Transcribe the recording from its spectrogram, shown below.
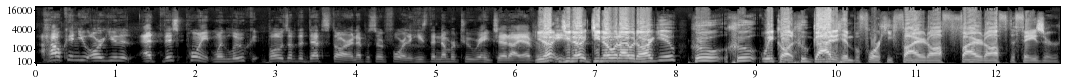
how can you argue that at this point, when Luke blows up the Death Star in Episode Four, that he's the number two ranked Jedi ever? You know? He- Do you know? Do you know what I would argue? Who who you call it? Who guided him before he fired off fired off the phaser?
